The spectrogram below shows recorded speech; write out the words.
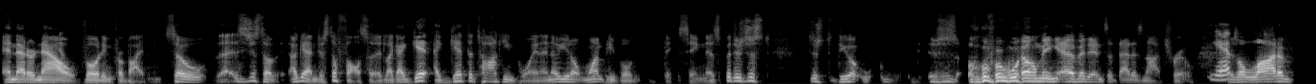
and that are now voting for Biden. So uh, it's just a, again, just a falsehood. Like I get, I get the talking point. I know you don't want people th- saying this, but there's just, just the, there's just overwhelming evidence that that is not true. yep. There's a lot of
